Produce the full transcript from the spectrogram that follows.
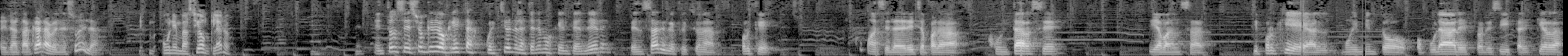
en atacar a Venezuela. Una invasión, claro. Entonces yo creo que estas cuestiones las tenemos que entender, pensar y reflexionar. ¿Por qué? ¿Cómo hace la derecha para juntarse y avanzar? ¿Y por qué al movimiento popular, progresista, de izquierda,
